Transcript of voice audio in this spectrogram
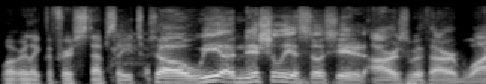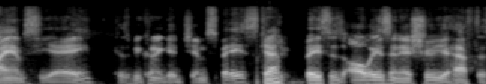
what were like the first steps that you took? So we initially associated ours with our YMCA because we couldn't get gym space. Okay. Gym space is always an issue. You have to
